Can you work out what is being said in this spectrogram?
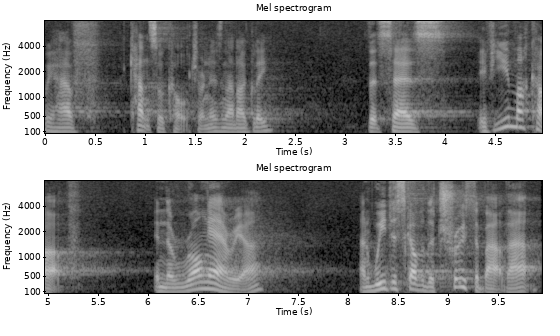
we have cancel culture, and isn't that ugly? That says if you muck up in the wrong area and we discover the truth about that,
